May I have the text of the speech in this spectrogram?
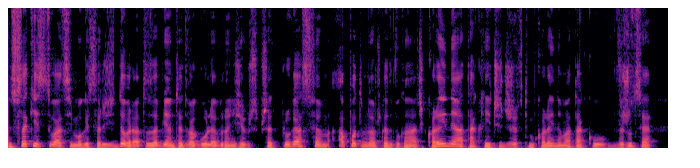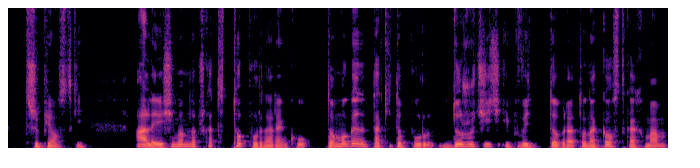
Więc w takiej sytuacji mogę stwierdzić, dobra, to zabijam te dwa gule, broni się przed plugastwem, a potem na przykład wykonać kolejny atak, liczyć, że w tym kolejnym ataku wyrzucę trzy piąstki. Ale jeśli mam na przykład topór na ręku, to mogę taki topór dorzucić i powiedzieć, dobra, to na kostkach mam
